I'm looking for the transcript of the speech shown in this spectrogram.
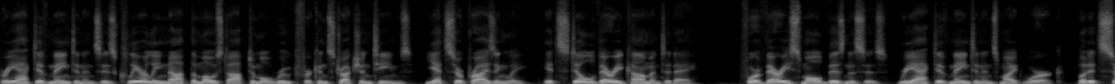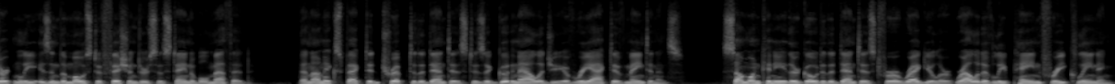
Reactive maintenance is clearly not the most optimal route for construction teams, yet surprisingly, it's still very common today. For very small businesses, reactive maintenance might work, but it certainly isn't the most efficient or sustainable method. An unexpected trip to the dentist is a good analogy of reactive maintenance. Someone can either go to the dentist for a regular, relatively pain-free cleaning,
